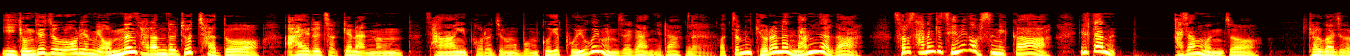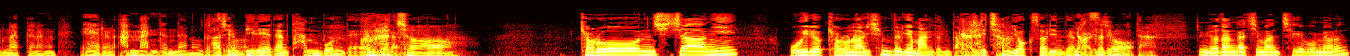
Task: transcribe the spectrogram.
이 경제적으로 어려움이 없는 사람들조차도 아이를 적게 낳는 상황이 벌어지는 거 보면 그게 보육의 문제가 아니라 네. 어쩌면 결혼한 남녀가 서로 사는 게 재미가 없으니까 일단 가장 먼저 결과적으로 나타나는 애를 안 만든다는 거죠. 사실은 미래에 대한 담보인데. 그렇죠. 결혼 시장이 오히려 결혼하기 힘들게 만든다. 이게 그렇죠. 참 역설인데 말이죠. 역설입니다. 좀 여당 같지만 책에 보면은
